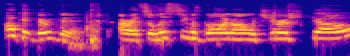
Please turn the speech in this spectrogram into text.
Okay, very good. All right, so let's see what's going on with your show.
